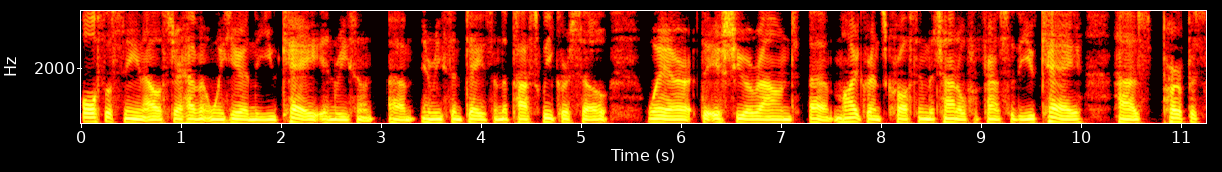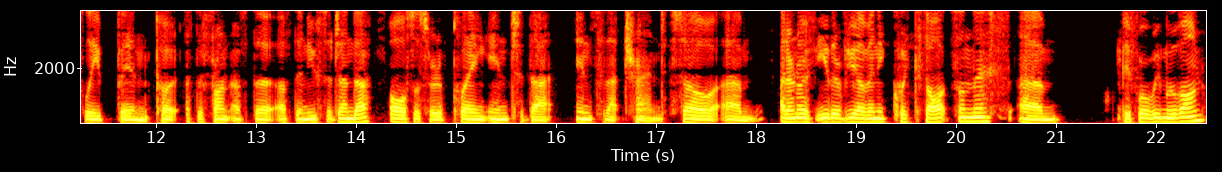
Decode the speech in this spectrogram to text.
also seen, Alistair, haven't we, here in the UK in recent um, in recent days, in the past week or so, where the issue around uh, migrants crossing the Channel from France to the UK has purposely been put at the front of the of the news agenda, also sort of playing into that into that trend. So um, I don't know if either of you have any quick thoughts on this um, before we move on.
